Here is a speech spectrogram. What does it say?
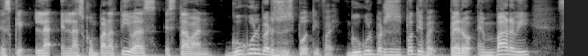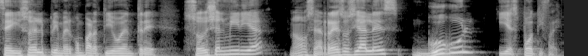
es que en las comparativas estaban Google versus Spotify, Google versus Spotify, pero en Barbie se hizo el primer comparativo entre social media, ¿no? O sea, redes sociales, Google y Spotify,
